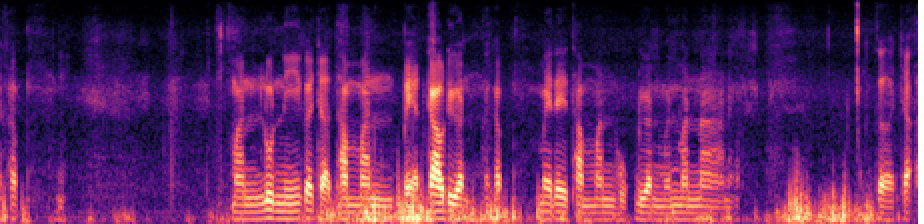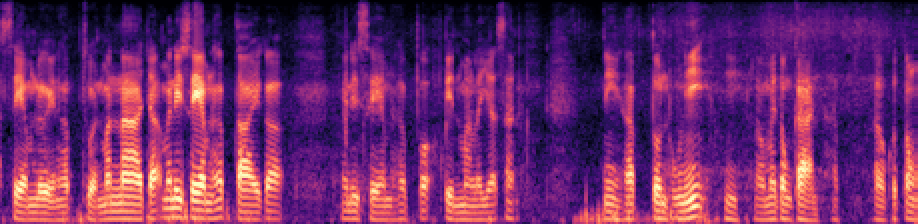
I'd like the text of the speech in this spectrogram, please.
นะครับ มันรุ่นนี้ก็จะทำมันแปดเก้าเดือนนะครับ ไม่ได้ทำมันหกเดือนเหมือนมันนานะครับ ก็จะแซมเลยนะครับ ส่วนมันนาจะไม่ได้แซมนะครับ ตายก็ไม่ได้แซมนะครับ เพราะเป็นมันระยะสั้นนี่ครับต้นพวกนี้นี่เราไม่ต้องการครับ เราก็ต้อง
